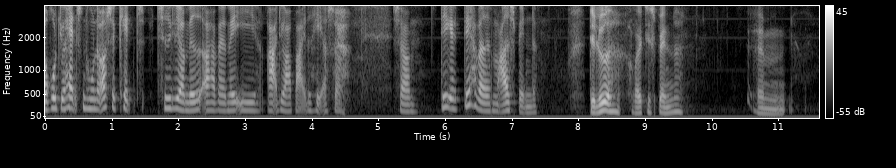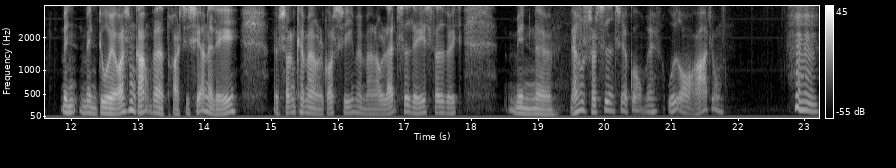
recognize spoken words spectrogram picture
Og Ruth Johansen, hun er også kendt tidligere med og har været med i radioarbejdet her, så, så det, det har været meget spændende. Det lyder rigtig spændende. Øhm, men, men du har jo også engang været praktiserende læge. Sådan kan man jo godt sige, men man har jo altid læge stadigvæk. Men øh, hvad har du så tiden til at gå med, ud over radioen?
